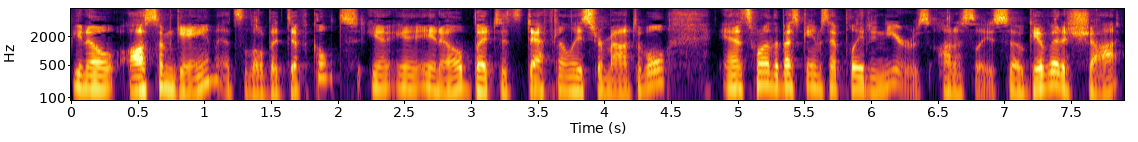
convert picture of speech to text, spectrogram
you know, awesome game. It's a little bit difficult, you- you know, but it's definitely surmountable. And it's one of the best games I've played in years, honestly. So give it a shot.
